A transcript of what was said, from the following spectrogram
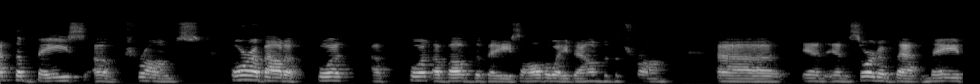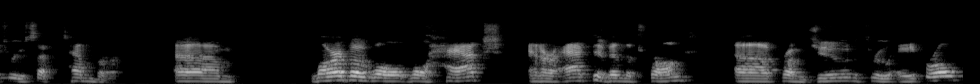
at the base of trunks or about a foot a foot above the base, all the way down to the trunk, uh, in in sort of that May through September. Um, larvae will will hatch and are active in the trunk uh, from June through April.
